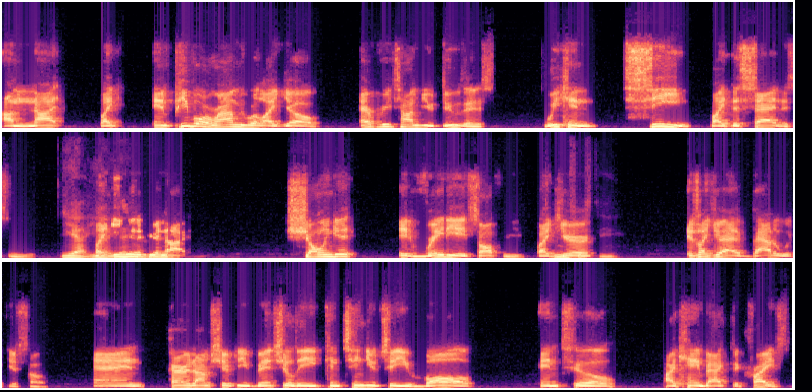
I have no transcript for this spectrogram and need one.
I'm not like, and people around me were like, yo, every time you do this, we can see like the sadness in you. Yeah, yeah. Like yeah, even yeah. if you're not showing it, it radiates off of you. Like you're, it's like you're at battle with yourself. And paradigm shift eventually continued to evolve until I came back to Christ.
